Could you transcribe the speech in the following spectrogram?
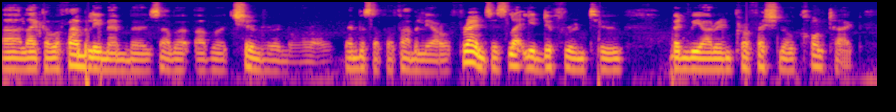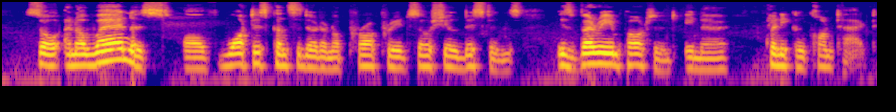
uh, like our family members, our, our children, or our members of our family, our friends, is slightly different to when we are in professional contact. So, an awareness of what is considered an appropriate social distance is very important in a clinical contact.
